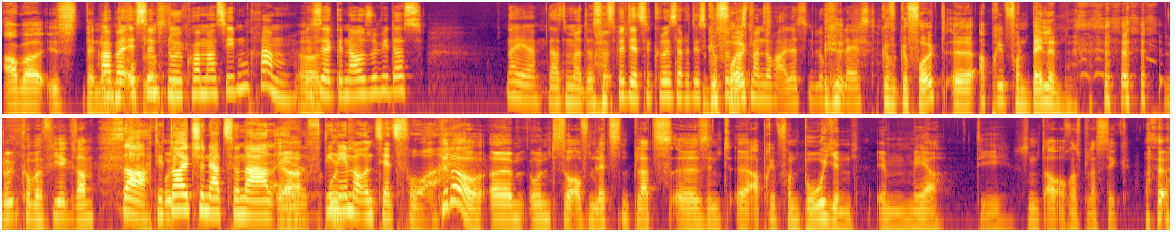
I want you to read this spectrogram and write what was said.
aber ist dennoch aber es sind Mikroplastik. 0,7 Gramm. Äh, ist ja genauso wie das. Naja, lassen wir das. Das wird jetzt eine größere Diskussion, Gefolgt- was man noch alles in Luft bläst. Ge gefolgt äh, Abrieb von Bällen. 0,4 Gramm. So, die Und- deutsche Nationalelf, Ja, die und- nehmen wir uns jetzt vor. Genau. Ähm, und so auf dem letzten Platz äh, sind äh, Abrieb von Bojen im Meer. Die sind auch aus Plastik.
